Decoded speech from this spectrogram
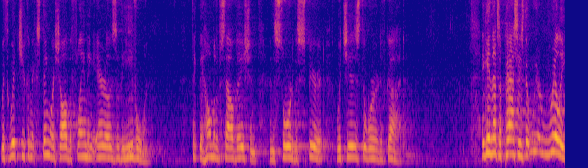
with which you can extinguish all the flaming arrows of the evil one. Take the helmet of salvation and the sword of the Spirit, which is the Word of God. Again, that's a passage that we are really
